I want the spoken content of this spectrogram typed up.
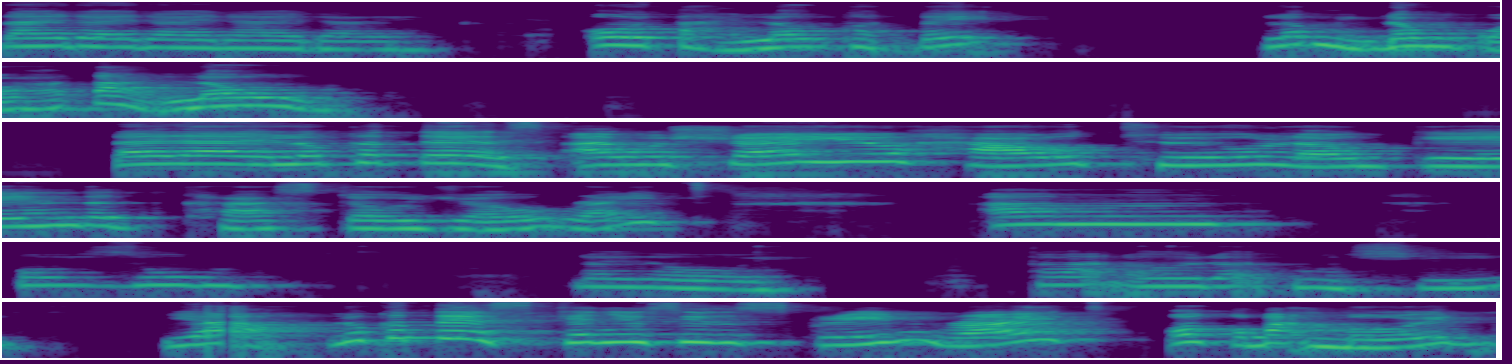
Đây đây đây đây đây. Ôi tải lâu thật đấy. Lớp mình đông quá tải lâu. Đây đây look at this. I will share you how to log in the class dojo right? Um ôi zoom. Đây rồi. Các bạn ơi đợi một chí Yeah, look at this. Can you see the screen, right? Ôi có bạn mới,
